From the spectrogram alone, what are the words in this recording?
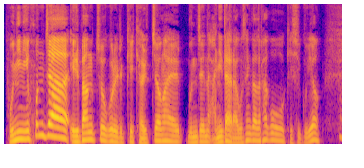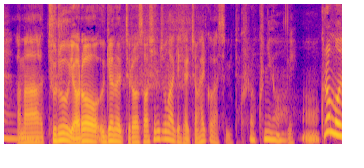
본인이 혼자 일방적으로 이렇게 결정할 문제는 아니다라고 생각을 하고 계시고요. 어. 아마 두루 여러 의견을 들어서 신중하게 결정할 것 같습니다. 그렇군요. 네. 어, 그럼 뭐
